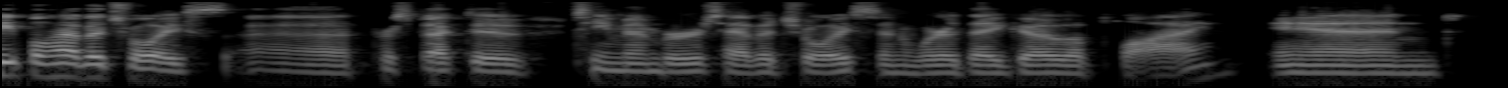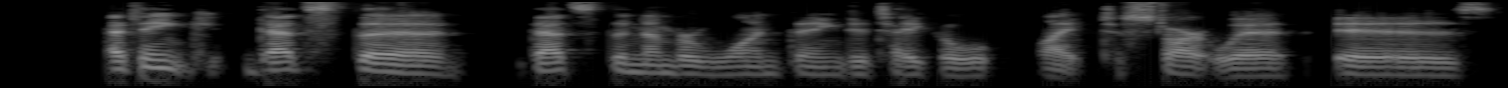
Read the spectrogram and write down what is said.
people have a choice. Uh, prospective team members have a choice in where they go apply, and I think that's the that's the number one thing to take a like to start with is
